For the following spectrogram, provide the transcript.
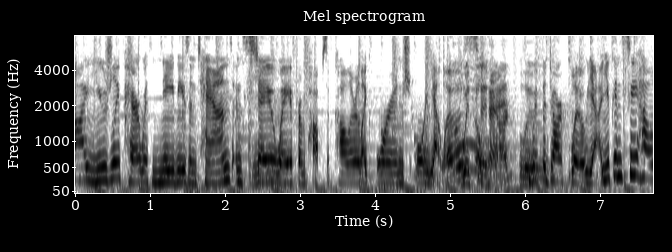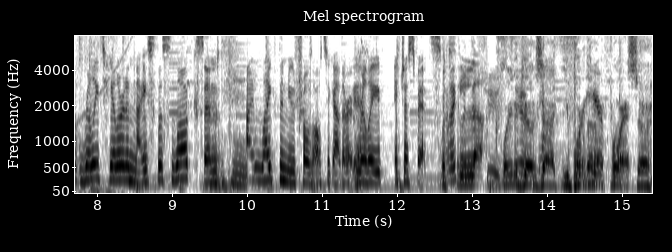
I usually pair with navies and tans and stay away from pops of color like orange or yellows. Mm. With the Okay. dark blue. With the dark blue, yeah. You can see how really tailored and nice this looks, and Mm-hmm. I like the neutrals altogether. It really, it just fits. Looks like with the luxe. shoes. Way to go, Zach. You pulled We're that here off for well, it. sir.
